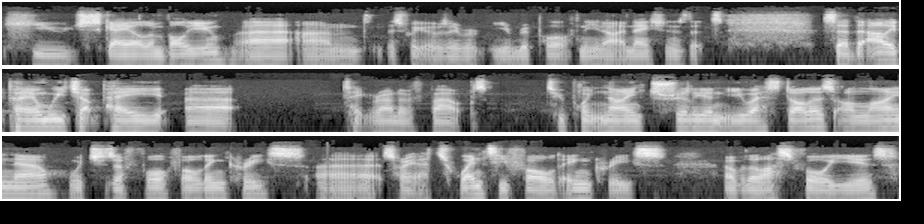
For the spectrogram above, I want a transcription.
huge scale and volume. Uh, and this week there was a, re- report from the United Nations that said that Alipay and WeChat Pay uh, take around of about 2.9 trillion US dollars online now, which is a fourfold increase. Uh, sorry, a 20-fold increase over the last four years.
